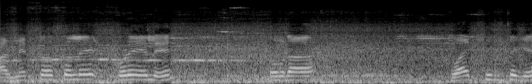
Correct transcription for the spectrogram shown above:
আর মেট্রো তোলে করে এলে তোমরা হোয়াইট ফিল্ড থেকে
